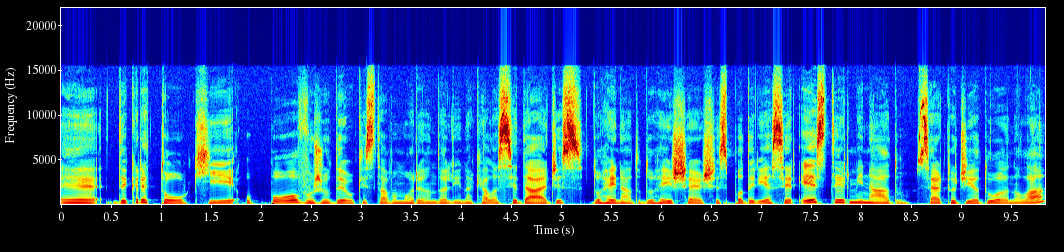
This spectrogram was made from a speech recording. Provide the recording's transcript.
é, decretou que o povo judeu que estava morando ali naquelas cidades do reinado do rei Xerxes poderia ser exterminado certo dia do ano lá.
